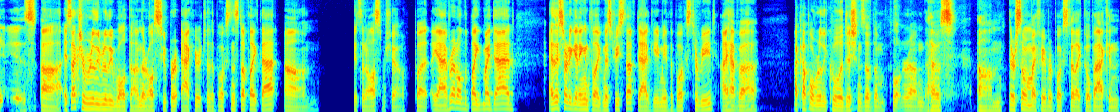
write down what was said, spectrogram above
It is uh it's actually really really well done. They're all super accurate to the books and stuff like that. Um it's an awesome show. But yeah, I've read all the like my dad as I started getting into like mystery stuff, dad gave me the books to read. I have a a couple really cool editions of them floating around the house. Um they're some of my favorite books to like go back and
